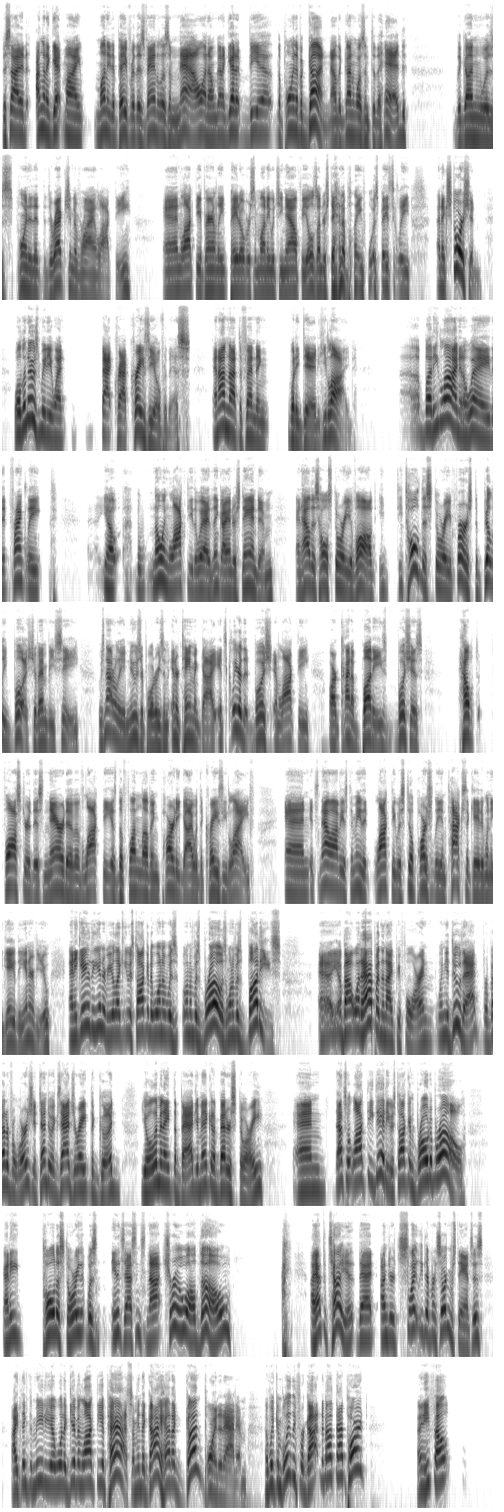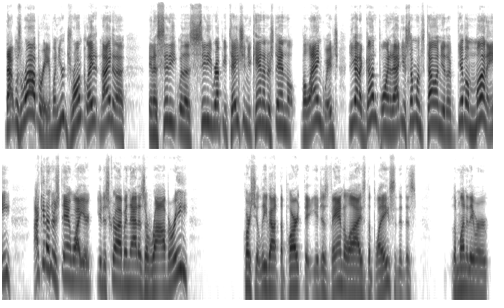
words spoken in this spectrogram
decided, I'm going to get my money to pay for this vandalism now, and I'm going to get it via the point of a gun. Now, the gun wasn't to the head, the gun was pointed at the direction of Ryan Lochte. And Lochte apparently paid over some money, which he now feels, understandably, was basically an extortion. Well, the news media went bat crap crazy over this. And I'm not defending what he did. He lied. Uh, but he lied in a way that, frankly, you know, the, knowing Lochte the way I think I understand him and how this whole story evolved, he, he told this story first to Billy Bush of NBC, who's not really a news reporter, he's an entertainment guy. It's clear that Bush and Lochte are kind of buddies. Bush has helped foster this narrative of Lochte as the fun loving party guy with the crazy life. And it's now obvious to me that Lochte was still partially intoxicated when he gave the interview. And he gave the interview like he was talking to one of his one of his bros, one of his buddies, Uh, about what happened the night before. And when you do that, for better or for worse, you tend to exaggerate the good, you eliminate the bad, you make it a better story. And that's what Lochte did. He was talking bro to bro. And he told a story that was, in its essence, not true, although I have to tell you that under slightly different circumstances, I think the media would have given Lochte a pass. I mean, the guy had a gun pointed at him. Have we completely forgotten about that part? I mean, he felt that was robbery. When you're drunk late at night in a in a city with a city reputation, you can't understand the, the language. You got a gun pointed at you. Someone's telling you to give them money. I can understand why you're you're describing that as a robbery. Of course, you leave out the part that you just vandalized the place and that this the money they were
